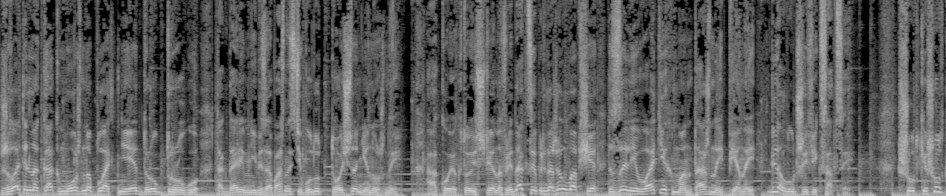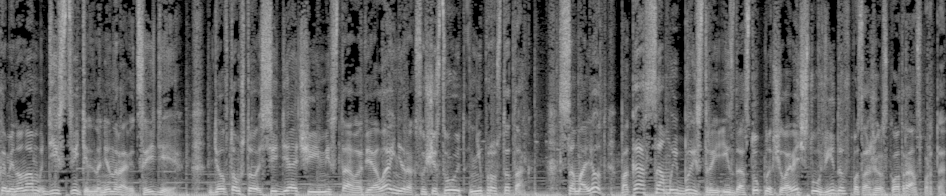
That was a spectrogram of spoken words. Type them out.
желательно как можно плотнее друг к другу. Тогда ремни безопасности будут точно не нужны. А кое-кто из членов редакции предложил вообще заливать их монтажной пеной для лучшей фиксации. Шутки шутками, но нам действительно не нравится идея. Дело в том, что сидячие места в авиалайнерах существуют не просто так. Самолет пока самый быстрый из доступных человечеству видов пассажирского транспорта.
